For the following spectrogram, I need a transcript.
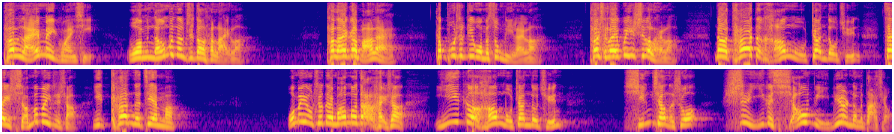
他来没关系，我们能不能知道他来了？他来干嘛来？他不是给我们送礼来了。他是来威慑来了，那他的航母战斗群在什么位置上？你看得见吗？我们有时在茫茫大海上，一个航母战斗群，形象的说是一个小米粒儿那么大小。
